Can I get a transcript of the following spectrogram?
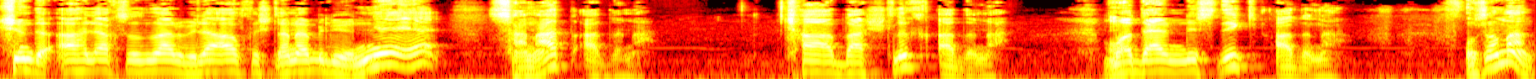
Şimdi ahlaksızlar bile alkışlanabiliyor. Niye? Sanat adına. Çağdaşlık adına. Modernistlik adına. O zaman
